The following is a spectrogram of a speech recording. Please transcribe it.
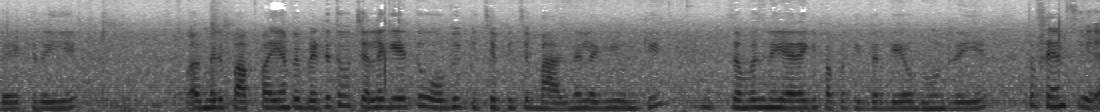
देख रही है। और मेरे पापा यहाँ पे बैठे थे, वो चले गए तो वो भी पीछे पीछे भागने लगी उनकी। समझ नहीं आ रहा है कि पापा किधर गए और ढूंढ रही है। तो फ्रेंड्स ये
